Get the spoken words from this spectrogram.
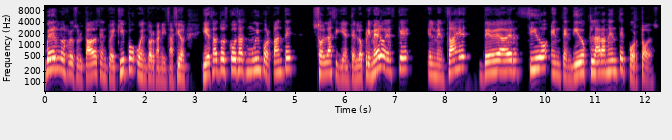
ver los resultados en tu equipo o en tu organización. Y esas dos cosas muy importantes son las siguientes. Lo primero es que el mensaje debe haber sido entendido claramente por todos.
